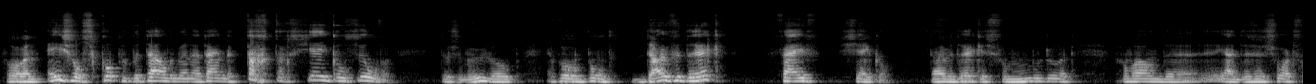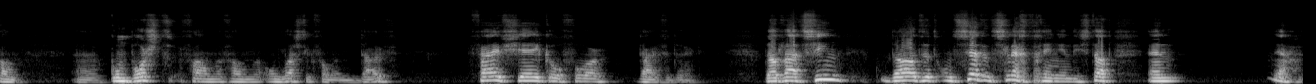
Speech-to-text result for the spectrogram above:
Voor een ezelskop betaalde men uiteindelijk 80 shekel zilver, dus een huurloop. En voor een pond duivendrek 5 shekel. Duivendrek is vermoedelijk gewoon de, ja, dus een soort van uh, compost van, van ontlasting van een duif. 5 shekel voor duivendrek. Dat laat zien dat het ontzettend slecht ging in die stad. En ja,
